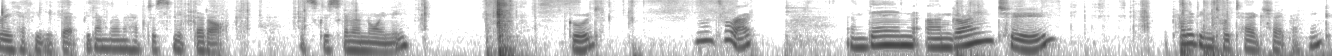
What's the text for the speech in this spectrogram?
very happy with that bit. I'm going to have to snip that off. It's just going to annoy me. Good. That's all right. And then I'm going to cut it into a tag shape, I think.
